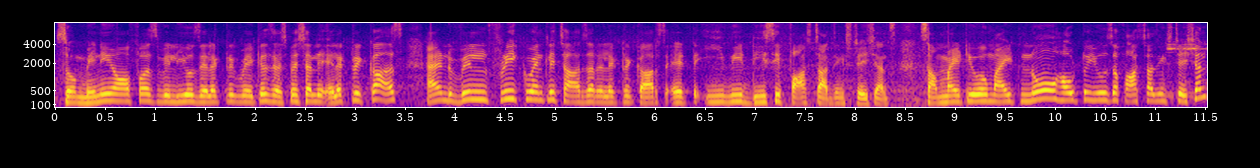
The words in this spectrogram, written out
So many of us will use electric vehicles, especially electric cars, and will frequently charge our electric cars at EV DC fast charging stations. Some might you might know how to use a fast charging station,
